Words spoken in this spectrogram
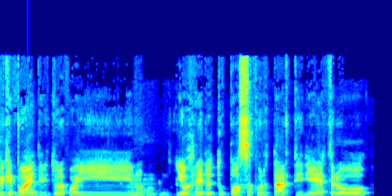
perché poi addirittura poi io credo che tu possa portarti dietro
